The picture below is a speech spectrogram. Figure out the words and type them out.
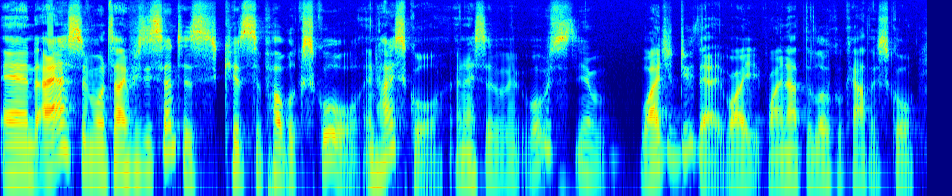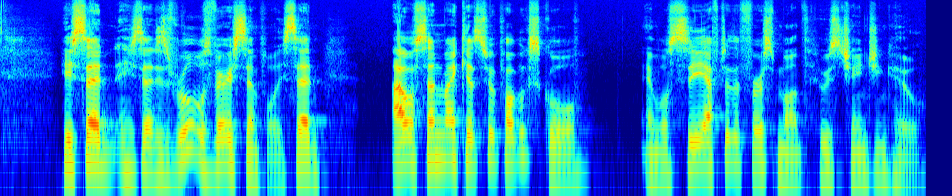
And I asked him one time because he sent his kids to public school in high school, and I said, "What was you know? Why'd you do that? Why why not the local Catholic school?" He said he said his rule was very simple. He said, "I will send my kids to a public school, and we'll see after the first month who's changing who." And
